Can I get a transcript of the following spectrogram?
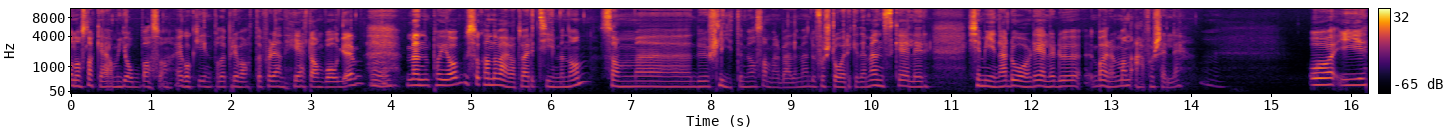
Og nå snakker jeg om jobb, altså. Jeg går ikke inn på det private, for det er en helt annen ballgame. Mm. Men på jobb så kan det være at du er i team med noen som uh, du sliter med å samarbeide med. Du forstår ikke det mennesket, eller kjemien er dårlig, eller du bare Man er forskjellig. Og i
